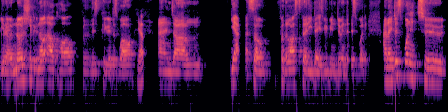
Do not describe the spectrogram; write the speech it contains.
You know, no sugar, no alcohol for this period as well. Yep. And um, yeah, so for the last 30 days, we've been doing this work. And I just wanted to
